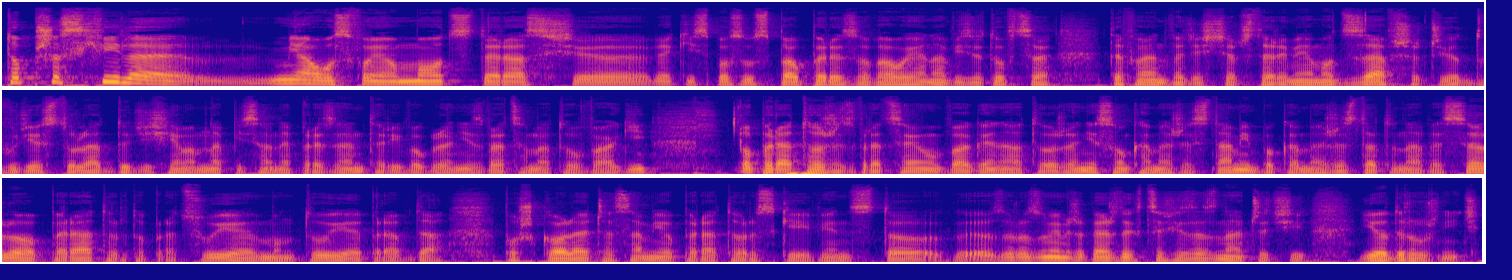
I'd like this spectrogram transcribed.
To przez chwilę miało swoją moc, teraz się w jakiś sposób spauperyzowało. Ja na wizytówce TVN24 miałem od zawsze, czyli od 20 lat do dzisiaj mam napisane prezenter i w ogóle nie zwracam na to uwagi. Operatorzy zwracają uwagę na to, że nie są kamerzystami, bo kamerzysta to na weselu, operator to pracuje, montuje, prawda, po szkole czasami operatorskiej, więc to rozumiem, że każdy chce się zaznaczyć i, i odróżnić.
